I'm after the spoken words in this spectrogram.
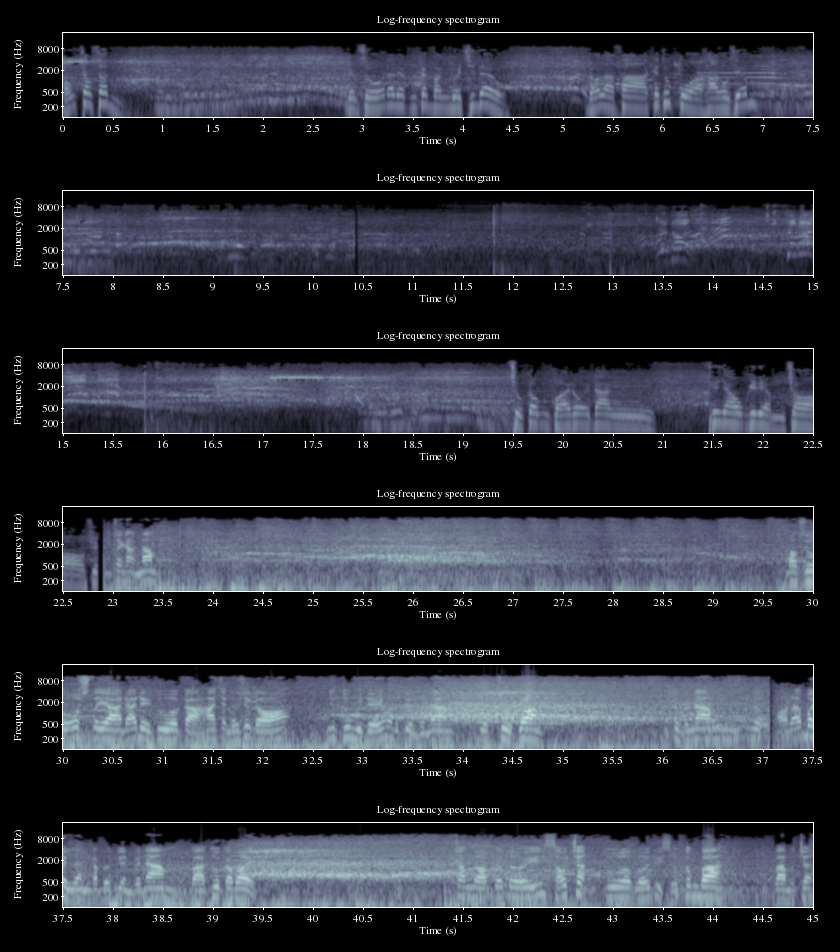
Bóng trong sân. Điểm số đã được cân bằng 19 đều. Đó là pha kết thúc của hà ngọc diễm. Chủ công của hai đội đang thi nhau ghi điểm cho chuyên tranh hạng năm Mặc dù Australia đã để thua cả hai trận đấu trước đó, nhưng không vì thế mà đội tuyển Việt Nam được chủ quan. Đội tuyển Việt Nam được họ đã 7 lần gặp đội tuyển Việt Nam và thua cả 7. Trong đó có tới 6 trận thua với tỷ số 0-3 và một trận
